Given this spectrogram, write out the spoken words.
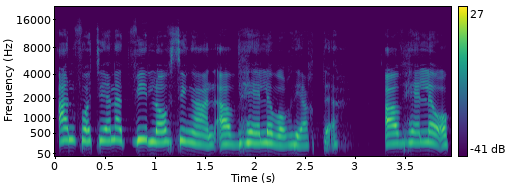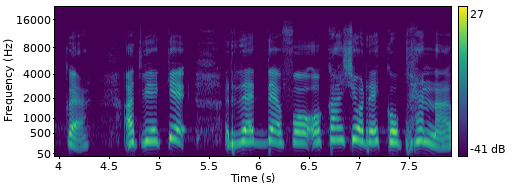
han fortjener at vi lovsynger han av hele vårt hjerte. Av hele oss. At vi er ikke redde for å kanskje å rekke opp hendene,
